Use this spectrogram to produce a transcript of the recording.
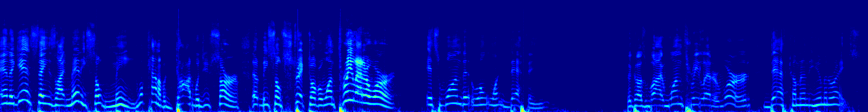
And again, things like, man, he's so mean. What kind of a God would you serve that would be so strict over one three letter word? It's one that won't want death in you. Because by one three letter word, death coming in the human race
